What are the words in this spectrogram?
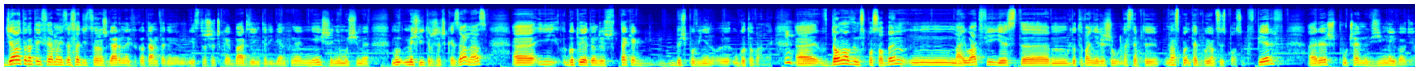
działa to na tej samej zasadzie co nasz garnek, tylko tamten jest troszeczkę bardziej inteligentny, mniejszy, nie musimy, mu- myśli troszeczkę za nas e, i gotuje ten ryż tak, jak być powinien ugotowany. E, w domowym sposobem mm, najłatwiej jest e, gotowanie ryżu następny, następujący sposób. Wpierw ryż płuczemy w zimnej wodzie,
